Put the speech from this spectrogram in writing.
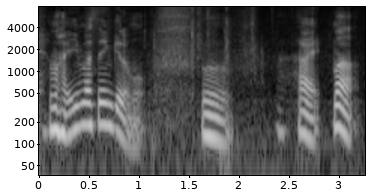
まあ言いませんけども。うん。はい。まあ、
